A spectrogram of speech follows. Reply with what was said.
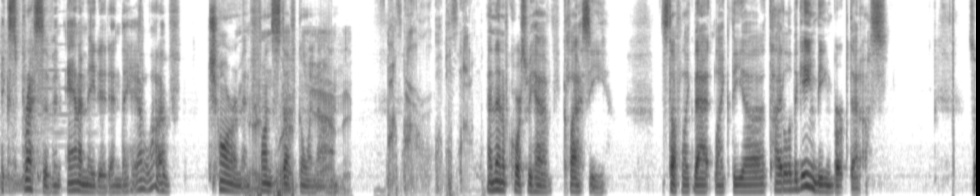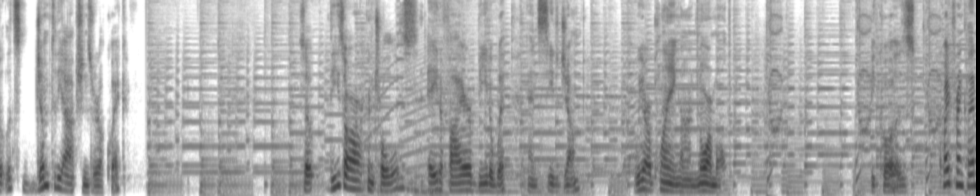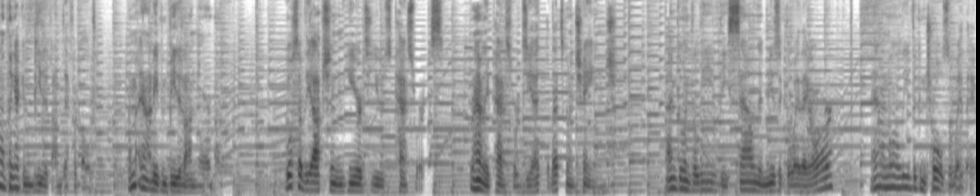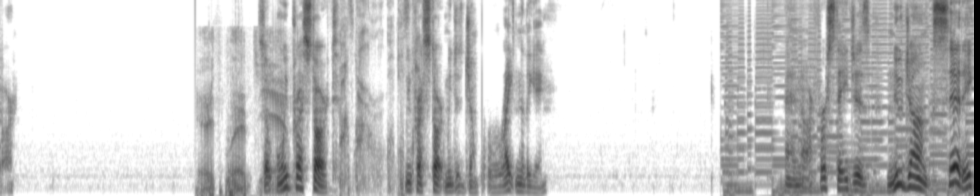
expressive and animated, and they got a lot of charm and fun stuff going on. And then, of course, we have classy stuff like that, like the uh, title of the game being burped at us. So let's jump to the options real quick. So these are our controls, A to fire, B to whip, and C to jump. We are playing on normal because, quite frankly, I don't think I can beat it on difficult. I might not even beat it on normal. We also have the option here to use passwords. We don't have any passwords yet, but that's going to change. I'm going to leave the sound and music the way they are, and I'm going to leave the controls the way they are. So when we press start, we press start and we just jump right into the game. And our first stage is New Junk City.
